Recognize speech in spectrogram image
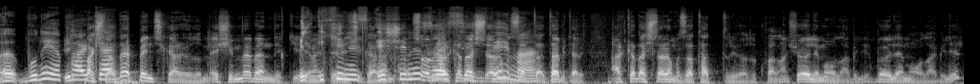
Ee, Bunu İlk yaparken başlarda hep ben çıkarıyordum. Eşim ve bendeki E, yemekleri çıkaran. eşiniz Sonra ve siz, arkadaşlarımıza değil mi? ta- tabii tabii. Arkadaşlarımıza tattırıyorduk falan. Şöyle mi olabilir, böyle mi olabilir?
